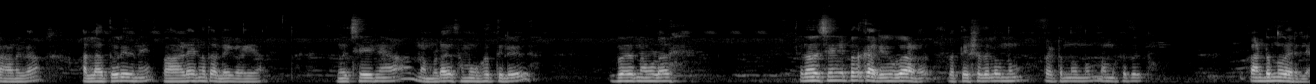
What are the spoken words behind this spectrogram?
കാണുക. അല്ലാത്തവർ ഇതിനെ പാടെ അങ്ങ് തള്ളി കളയുക. എന്ന് വെച്ച് കഴിഞ്ഞാൽ നമ്മുടെ സമൂഹത്തിൽ ഇപ്പോൾ നമ്മൾ എന്താണെന്ന് വെച്ച് കഴിഞ്ഞാൽ ഇപ്പോൾ കലിയുഗമാണ് പ്രത്യക്ഷത്തിലൊന്നും പെട്ടെന്നൊന്നും നമുക്കത് കണ്ടെന്ന് വരില്ല.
